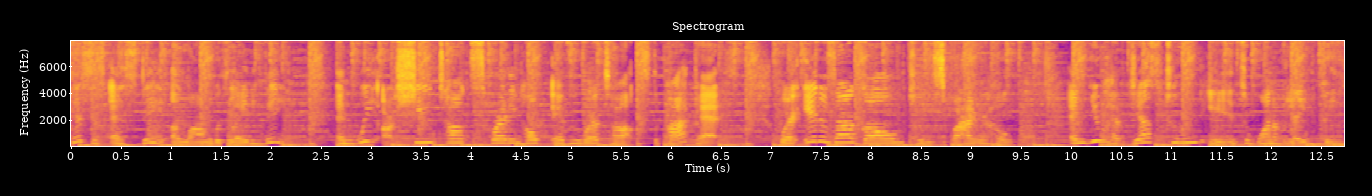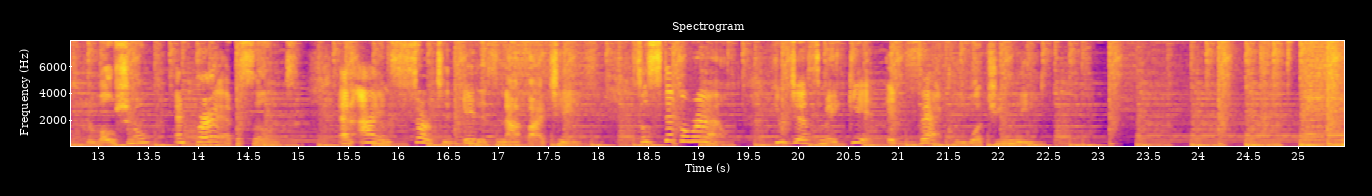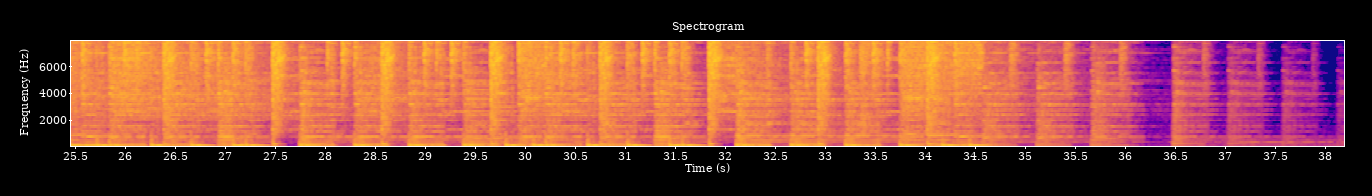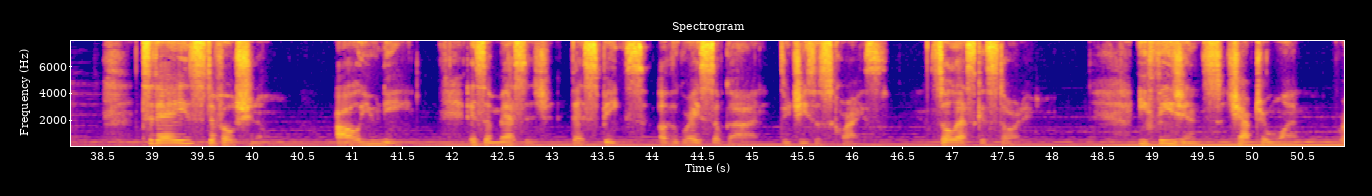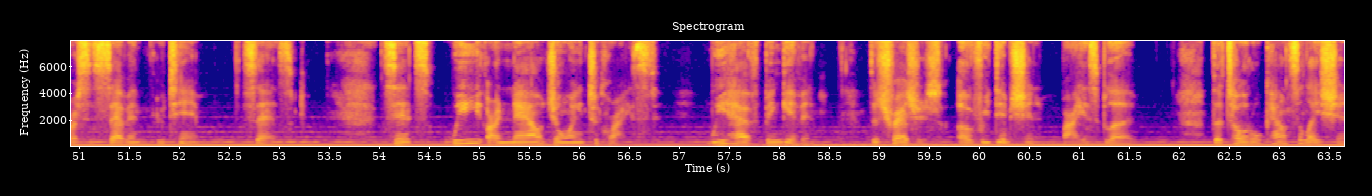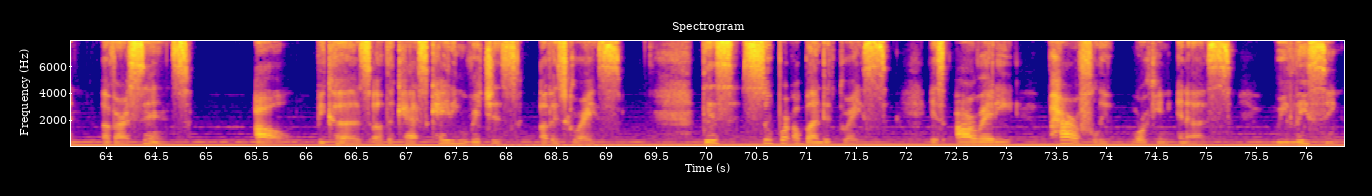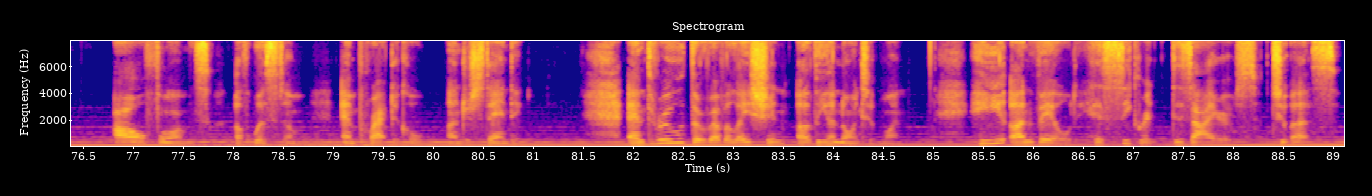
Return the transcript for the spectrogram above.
This is SD along with Lady V, and we are She Talks Spreading Hope Everywhere Talks, the podcast, where it is our goal to inspire hope. And you have just tuned in to one of Lady V's devotional and prayer episodes, and I am certain it is not by chance. So stick around. You just may get exactly what you need. Today's devotional, All You Need, is a message that speaks of the grace of God through Jesus Christ. So let's get started. Ephesians chapter 1, verses 7 through 10 says, Since we are now joined to Christ, we have been given the treasures of redemption by his blood, the total cancellation of our sins, all because of the cascading riches of His grace. This superabundant grace is already powerfully working in us, releasing all forms of wisdom and practical understanding. And through the revelation of the Anointed One, He unveiled His secret desires to us,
